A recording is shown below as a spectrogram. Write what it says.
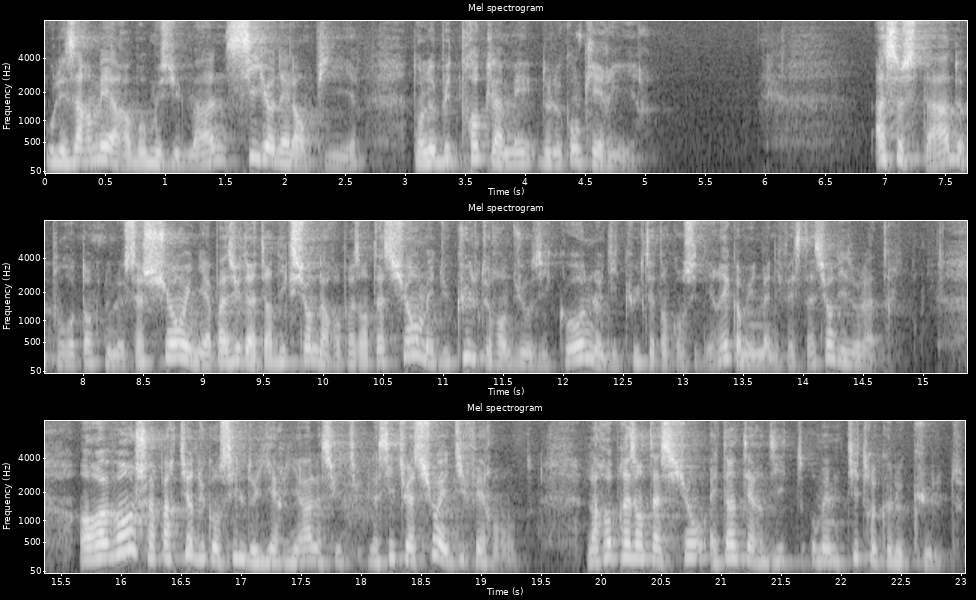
où les armées arabo-musulmanes sillonnaient l'Empire, dans le but proclamé de le conquérir. À ce stade, pour autant que nous le sachions, il n'y a pas eu d'interdiction de la représentation, mais du culte rendu aux icônes, le dit culte étant considéré comme une manifestation d'idolâtrie. En revanche, à partir du concile de Hieria, la situation est différente. La représentation est interdite au même titre que le culte.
